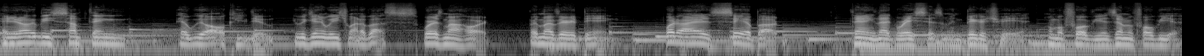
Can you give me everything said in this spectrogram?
and it ought to be something that we all can do. It begins with each one of us. Where's my heart? Where's my very being? What do I say about things like racism and bigotry and homophobia and xenophobia?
